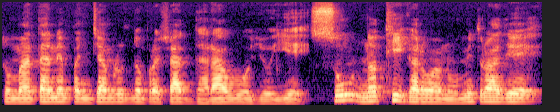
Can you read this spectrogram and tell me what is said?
તો માતાને પંચામૃતનો પ્રસાદ ધરાવવો જોઈએ. શું નથી કરવાનું? મિત્રો, આજે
